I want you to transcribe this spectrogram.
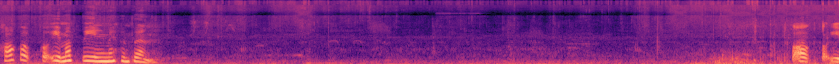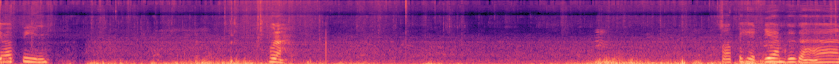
เขาก็เก็อีมาปีนไหมเพื่อนๆก็เอาเก้าอี้มาปีนพูดนะ ก็ไปเหตุเยี่ยมคือกัน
